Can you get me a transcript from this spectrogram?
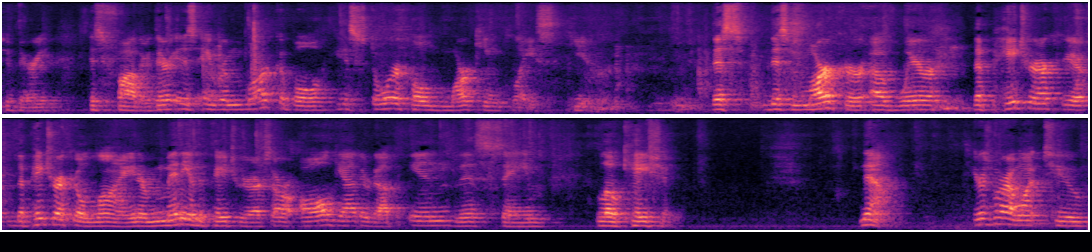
to bury his father. There is a remarkable historical marking place here. This, this marker of where the patriarchal, the patriarchal line, or many of the patriarchs, are all gathered up in this same location. Now, here's where I want to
